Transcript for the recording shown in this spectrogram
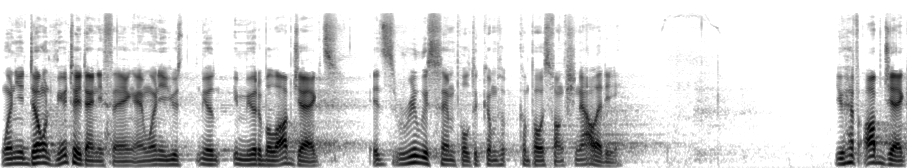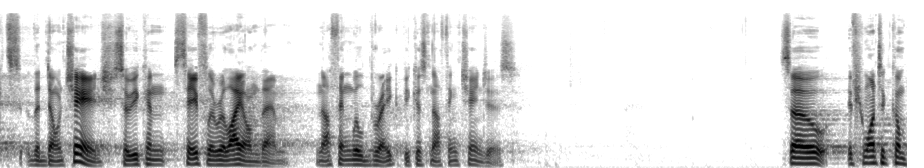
When you don't mutate anything and when you use immutable objects, it's really simple to com compose functionality. You have objects that don't change, so you can safely rely on them. Nothing will break because nothing changes. So if you want to,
